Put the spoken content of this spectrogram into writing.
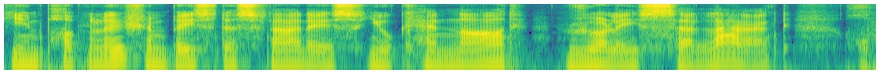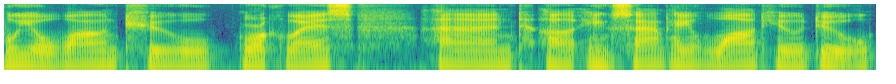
in population based studies, you cannot really select who you want to work with and uh, exactly what you do.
